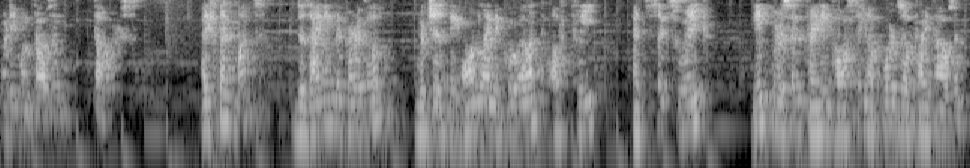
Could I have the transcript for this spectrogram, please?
$21,000. I spent months designing the curriculum, which is the online equivalent of three and six week in person training costing upwards of 5,000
